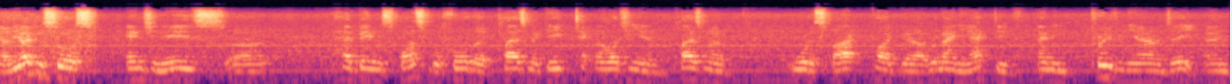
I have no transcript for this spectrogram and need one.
Now, the open source engineers uh, have been responsible for the Plasma GEET technology and Plasma Water Spark plug uh, remaining active and improving the R&D. And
